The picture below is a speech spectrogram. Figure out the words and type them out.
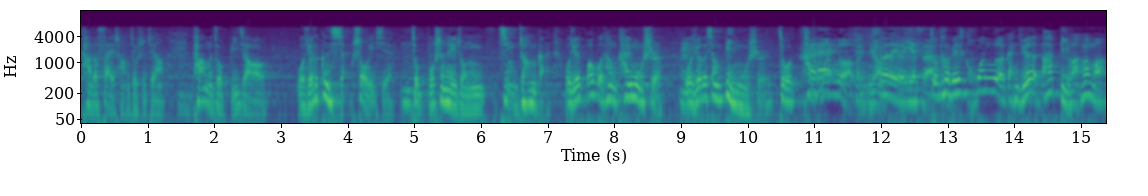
他的赛场就是这样，他们就比较。我觉得更享受一些，就不是那种紧张感。我觉得包括他们开幕式，我觉得像闭幕式，就太欢乐了，你知道吗？说的有意思，就特别欢乐，感觉啊，比完了吗？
